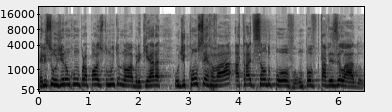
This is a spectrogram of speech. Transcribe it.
Eles surgiram com um propósito muito nobre, que era o de conservar a tradição do povo, um povo que estava exilado.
